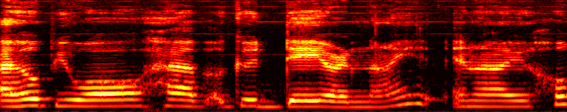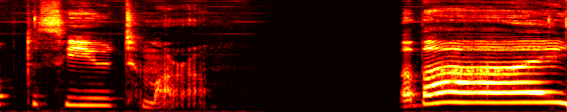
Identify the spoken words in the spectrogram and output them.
I hope you all have a good day or night, and I hope to see you tomorrow. Bye-bye!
